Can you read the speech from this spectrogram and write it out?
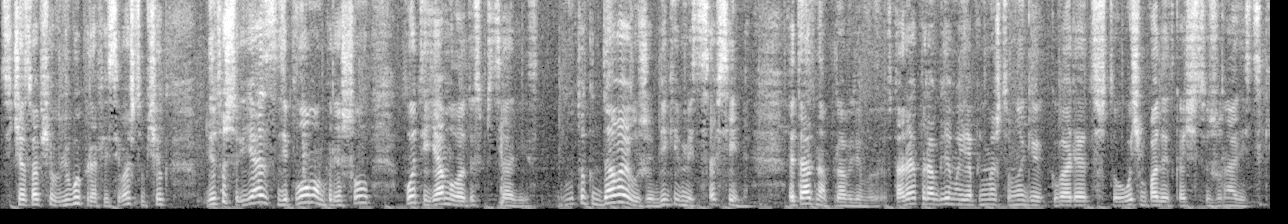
Сейчас вообще в любой профессии важно, чтобы человек... Не то, что я с дипломом пришел, вот и я молодой специалист. Ну так давай уже, беги вместе со всеми. Это одна проблема. Вторая проблема, я понимаю, что многие говорят, что очень падает качество журналистики.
